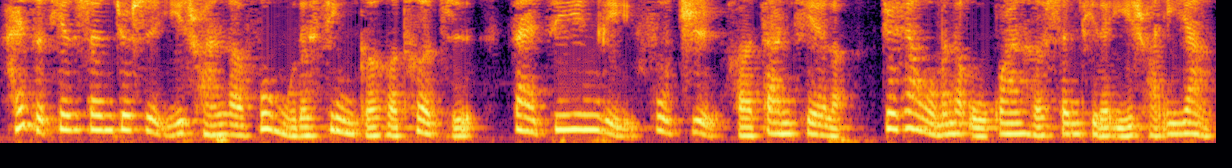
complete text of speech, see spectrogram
孩子天生就是遗传了父母的性格和特质，在基因里复制和粘贴了，就像我们的五官和身体的遗传一样。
